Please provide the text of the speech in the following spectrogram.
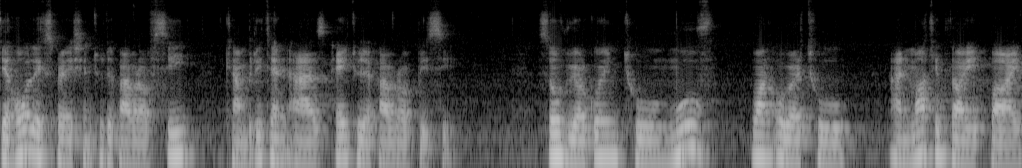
the whole expression to the power of c, can be written as a to the power of bc. So we are going to move 1 over 2 and multiply it by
